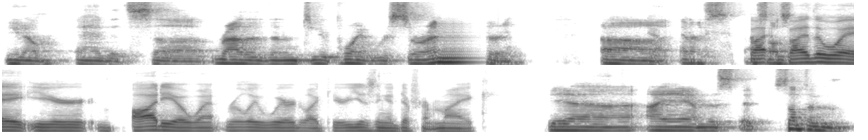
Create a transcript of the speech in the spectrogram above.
you know, and it's uh, rather than to your point, we're surrendering. Uh, yeah. And I, I by, by the way, your audio went really weird, like you're using a different mic. Yeah, I am. This it, something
